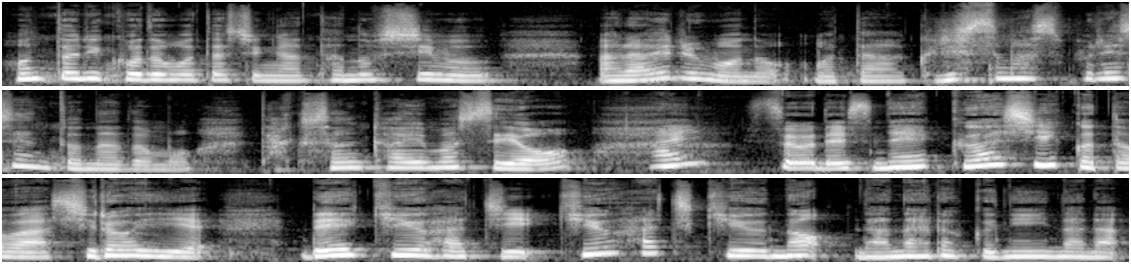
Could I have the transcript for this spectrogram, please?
本当に子どもたちが楽しむあらゆるものまたクリスマスプレゼントなどもたくさん買えますよ。はい、そうですね。詳しいことは白い家零九八九八九の七六二七。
